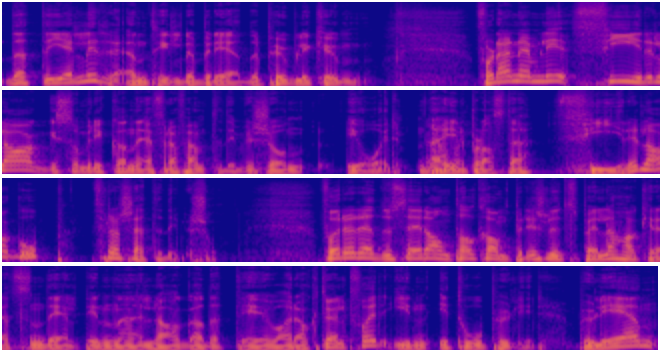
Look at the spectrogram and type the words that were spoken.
dette gjelder, enn til det brede publikum. For det er nemlig fire lag som rykka ned fra femtedivisjon i år. Det gir plass til fire lag opp fra sjettedivisjon. For å redusere antall kamper i sluttspillet har kretsen delt inn laga dette var aktuelt for, inn i to puljer. Pulje 1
